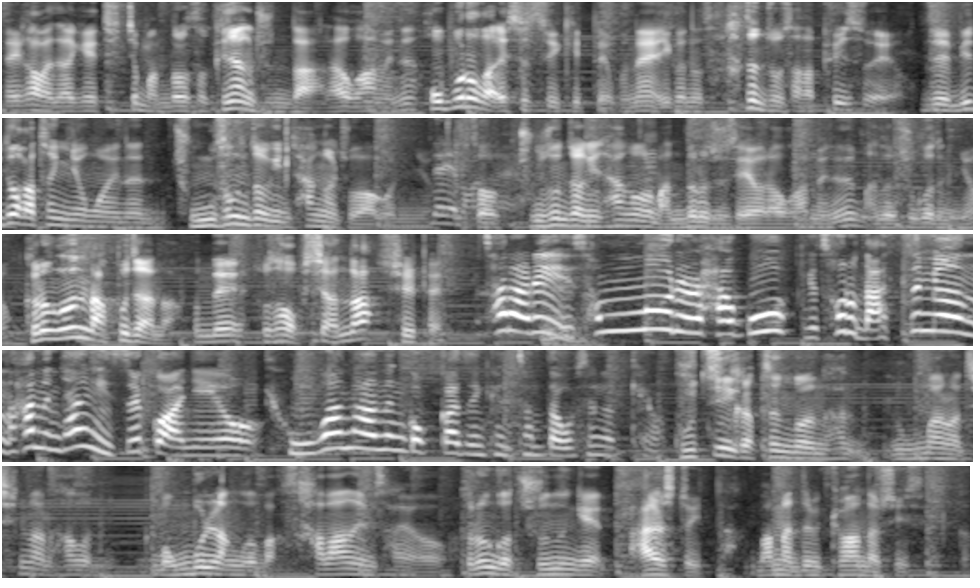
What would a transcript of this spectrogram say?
내가 만약에 직접 만들어서 그냥 준다라고 하면 은 호불호가 있을 수 있기 때문에 이거는 사전 조사가 필수예요. 이제 미도 같은 경우에는 중성적인 향을 좋아하거든요. 네, 그래서 맞아요. 중성적인 향으로 만들어 주세요 라고 하면 은 만들어 주거든요. 그런 건 나쁘지 않아. 근데 조사 없이 한다? 실패. 차라리 선물을 하고 서로 놨으면 하는 향이 있을 거 아니에요 교환하는 것까진 괜찮다고 생각해요 구찌 같은 건 한 6만 원, 7만 원 하거든요. 몽블랑도 막 4만 원이면 사요. 그런 거 주는 게 나을 수도 있다. 맘만 들면 교환할 수 있으니까.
